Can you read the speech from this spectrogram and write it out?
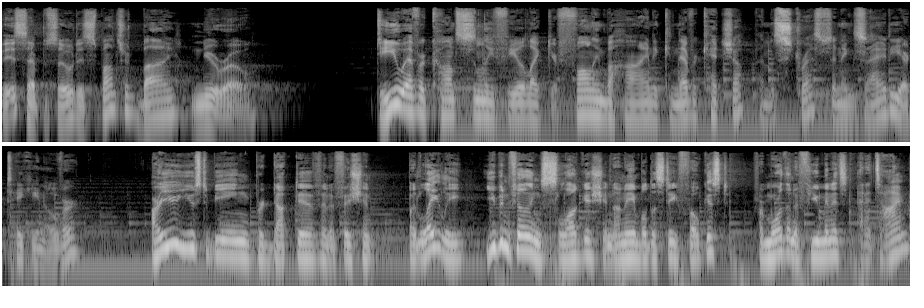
This episode is sponsored by Neuro. Do you ever constantly feel like you're falling behind and can never catch up, and the stress and anxiety are taking over? Are you used to being productive and efficient, but lately you've been feeling sluggish and unable to stay focused for more than a few minutes at a time?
